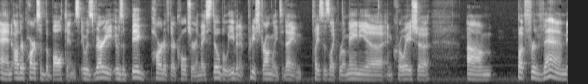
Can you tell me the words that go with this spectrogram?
and other parts of the Balkans, it was very it was a big part of their culture and they still believe in it pretty strongly today in places like Romania and Croatia. Um, but for them,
